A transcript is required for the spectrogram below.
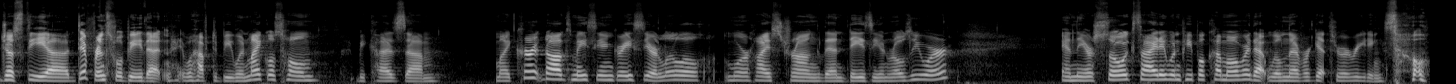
Just the uh, difference will be that it will have to be when Michael's home because um, my current dogs, Macy and Gracie, are a little more high strung than Daisy and Rosie were. And they are so excited when people come over that we'll never get through a reading. So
